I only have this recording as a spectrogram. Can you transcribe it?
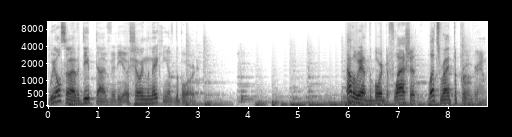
We also have a deep dive video showing the making of the board. Now that we have the board to flash it, let's write the program.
